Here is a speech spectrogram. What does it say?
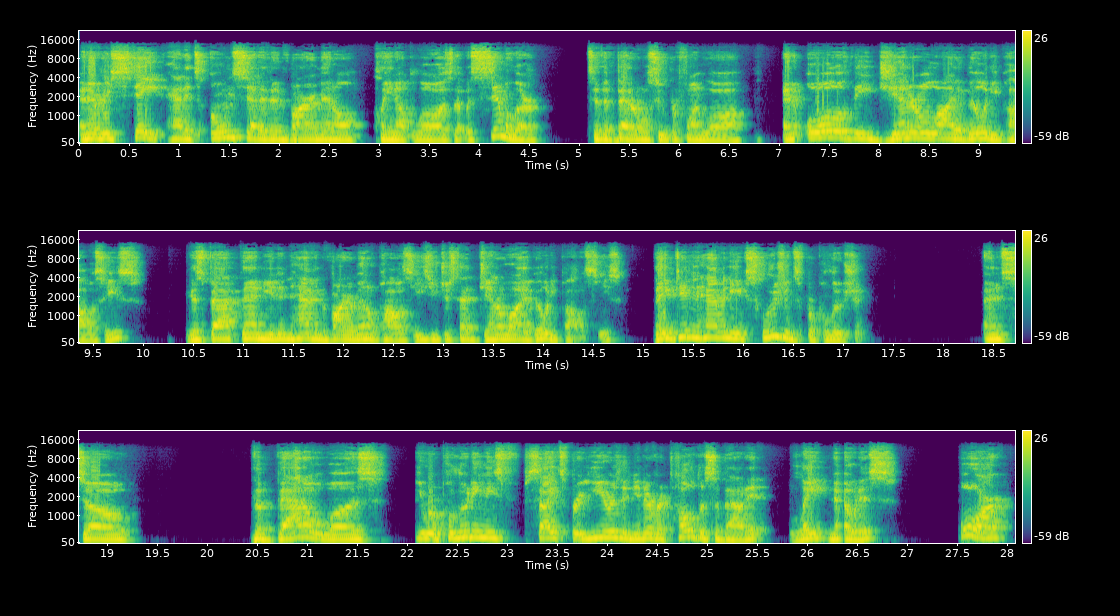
And every state had its own set of environmental cleanup laws that was similar to the federal Superfund law. And all of the general liability policies, because back then you didn't have environmental policies, you just had general liability policies. They didn't have any exclusions for pollution. And so the battle was you were polluting these sites for years and you never told us about it, late notice, or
